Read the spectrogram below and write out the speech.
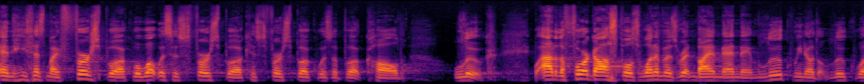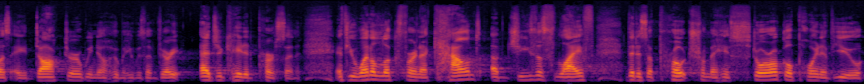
And he says, My first book. Well, what was his first book? His first book was a book called Luke. Out of the four Gospels, one of them is written by a man named Luke. We know that Luke was a doctor. We know he was a very educated person. If you want to look for an account of Jesus' life that is approached from a historical point of view,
